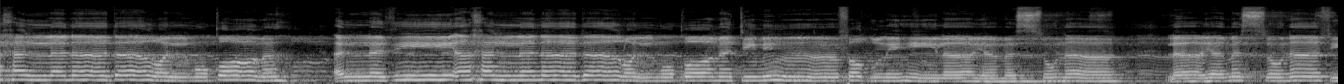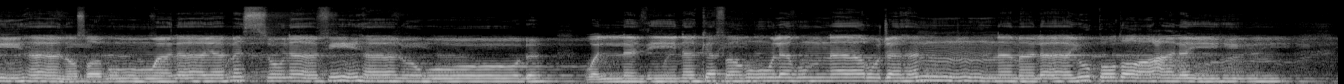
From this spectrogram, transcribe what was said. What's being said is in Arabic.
أحلنا دار المقامة. الذي أحلنا دار المقامة من فضله لا يمسنا لا يمسنا فيها نصب ولا يمسنا فيها لغوب. والذين كفروا لهم نار جهنم لا يقضى عليهم.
